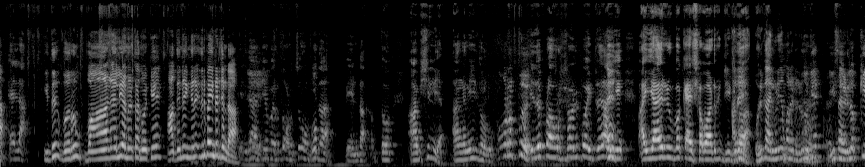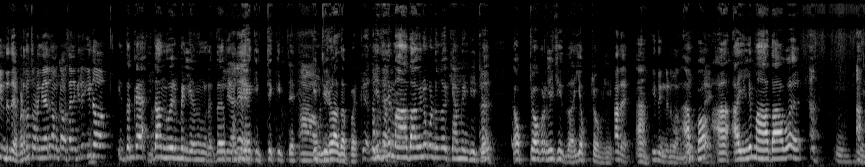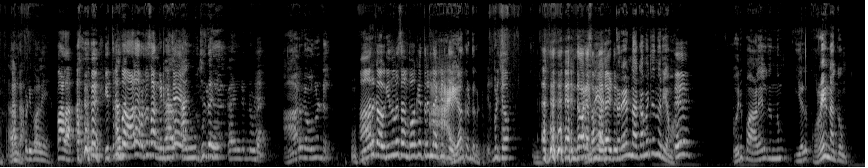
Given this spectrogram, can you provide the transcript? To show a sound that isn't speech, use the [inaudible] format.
ഇത് വെറും വാഴലിയാണ് കേട്ടാ നോക്കിയേ. അതിനെ ഇങ്ങനെ ഇതിന് പെയിന്റ് അടിച്ചണ്ടാ? വേണ്ട ആവശ്യമില്ല. അങ്ങനെ ഇരുന്നോളൂ. ഉറപ്പ്. ഇത് ഫ്ലവർ ഷോയിൽ പോയിട്ട് അയ്യ- അയ്യായിരം രൂപ ക്യാഷ് അവാർഡ് കിട്ടിയിട്ട് ഒരു കാര്യം കൂടി ഞാൻ പറയട്ടെ. നോക്കിയേ. ഈ സൈഡിലൊക്കെ ഉണ്ട്. എവിടെ നിന്ന് തുടങ്ങിയാലും നമുക്ക് അവസാനിക്കില്ല. ഇതോ? ഇതൊക്കെ ഇത് അന്ന് വരും വലിയ നിങ്ങളുടെ ഇത് ഇല്ല അല്ലേ? പുതിയ കിറ്റ് കിറ്റ് കിറ്റുകൾ അതപ്പോ. ഇതിന് ഇതിൽ മാതാവിനെ കൊണ്ടുവന്ന് വെക്കാൻ വേണ്ടിയിട്ട് ഒക്ടോബറിൽ ചെയ്തതാ ഈ ഒക്ടോബറിൽ അതെ. ആ. ഇത് ഇങ്ങോട്ട് വന്നു. അപ്പൊ അതിൽ മാതാവ് അപ്പടി പാള. ഇത്രയും പാള എവിടെ സംഘടിപ്പിച്ചേ? അഞ്ച് കണ്ടിട്ടുണ്ട് ആറ് രോഗമുണ്ട്. ആറ് കൗകി എന്നുള്ള സംഭവമൊക്കെ എത്ര പിടിച്ചോ? എന്റെ വക സമ്മാനമായിട്ട് എത്ര ഉണ്ടാക്കാൻ ഒരു പാളയിൽ നിന്നും ഇയാൾ കുറെ ഉണ്ടാക്കും.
